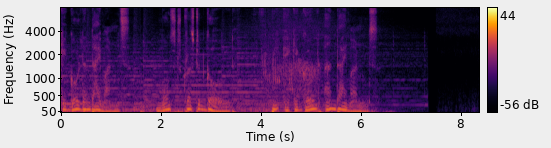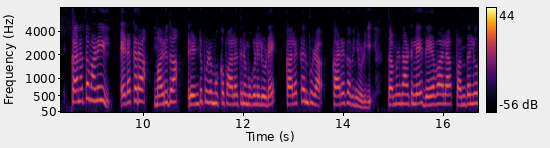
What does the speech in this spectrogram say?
K golden diamonds most trusted gold P A K gold and diamonds കനത്ത മഴയിൽ എടക്കര മരുത രണ്ടുപുഴമുക്ക് പാലത്തിന് മുകളിലൂടെ കലക്കൻപുഴ കരകവിഞ്ഞൊഴുകി. തമിഴ്നാട്ടിലെ ദേവാല പന്തലൂർ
